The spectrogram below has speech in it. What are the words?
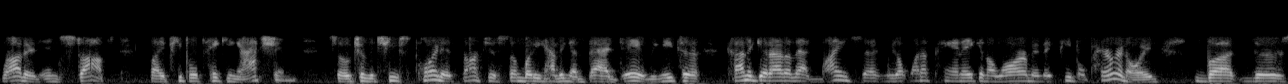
thwarted and stopped by people taking action. So, to the chief's point, it's not just somebody having a bad day. We need to kind of get out of that mindset. We don't want to panic and alarm and make people paranoid, but there's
